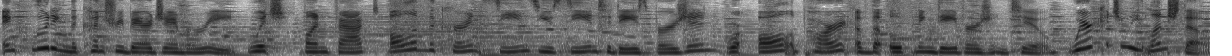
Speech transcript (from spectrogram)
including the Country Bear Jamboree, which, fun fact, all of the current scenes you see in today's version were all a part of the opening day version, too. Where could you eat lunch, though?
